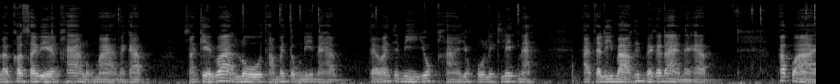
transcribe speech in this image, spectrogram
แล้วก็ไซด์เวย์ข้างๆลงมานะครับ สังเกตว่าโลทำไว้ตรงนี้นะครับ แต่ว่าจะมียกหายกโลเล็กๆนะ อาจจะรีบาวขึ้นไปก็ได้นะครับ พักวาย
